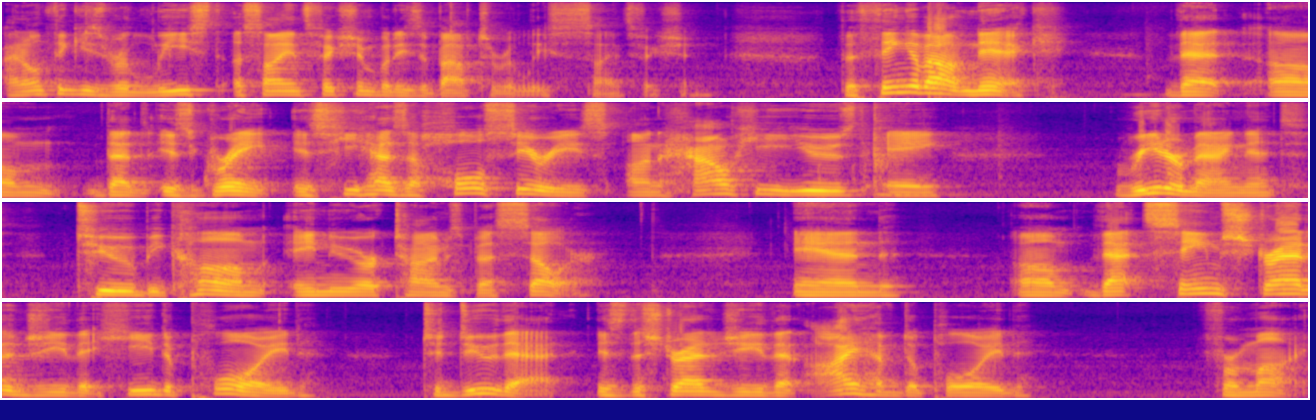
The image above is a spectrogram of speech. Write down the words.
I don't think he's released a science fiction, but he's about to release a science fiction. The thing about Nick that um, that is great is he has a whole series on how he used a reader magnet to become a New York Times bestseller. And um, that same strategy that he deployed to do that is the strategy that I have deployed for mine.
